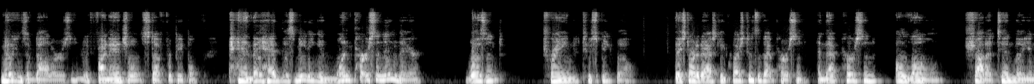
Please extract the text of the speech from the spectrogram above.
millions of dollars financial stuff for people. And they had this meeting, and one person in there wasn't trained to speak well. They started asking questions of that person, and that person alone shot a $10 million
